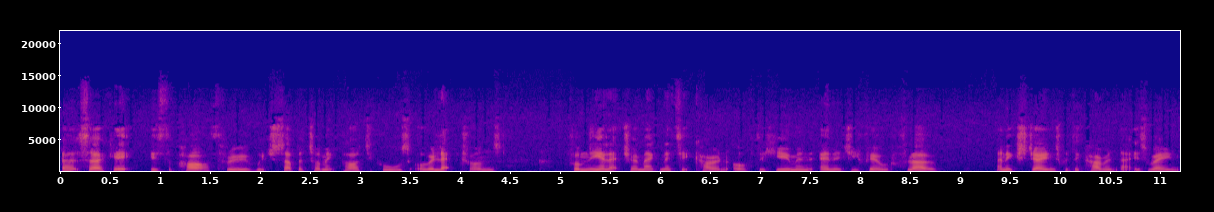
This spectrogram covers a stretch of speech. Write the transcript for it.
uh, circuit is the path through which subatomic particles or electrons from the electromagnetic current of the human energy field flow and exchange with the current that is rain,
